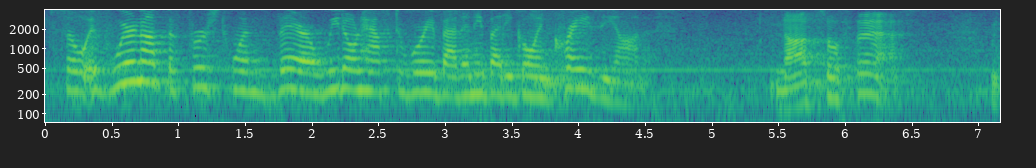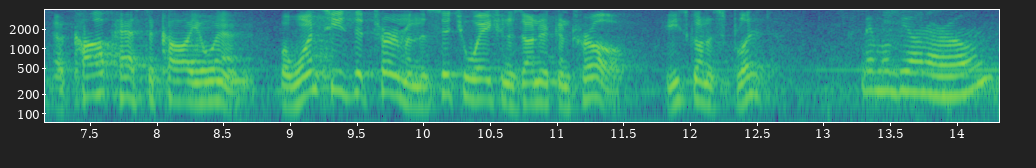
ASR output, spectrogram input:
So if we're not the first ones there, we don't have to worry about anybody going crazy on us. Not so fast. A cop has to call you in. But once he's determined the situation is under control, he's going to split. Then we'll be on our own?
